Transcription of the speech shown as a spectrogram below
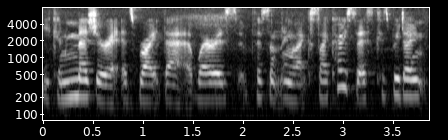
you can measure it, it's right there. Whereas for something like psychosis, because we don't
